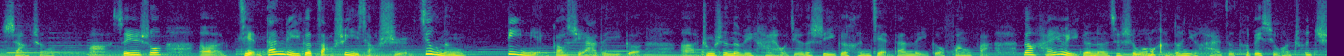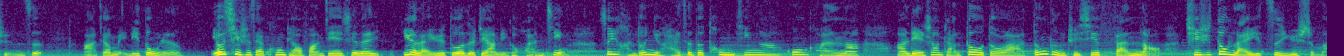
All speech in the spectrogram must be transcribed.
上升啊。所以说，呃，简单的一个早睡一小时就能避免高血压的一个。啊，终身的危害，我觉得是一个很简单的一个方法。那还有一个呢，就是我们很多女孩子特别喜欢穿裙子，啊，叫美丽动人。尤其是在空调房间，现在越来越多的这样的一个环境，所以很多女孩子的痛经啊、宫寒呐、啊脸上长痘痘啊等等这些烦恼，其实都来自于什么？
